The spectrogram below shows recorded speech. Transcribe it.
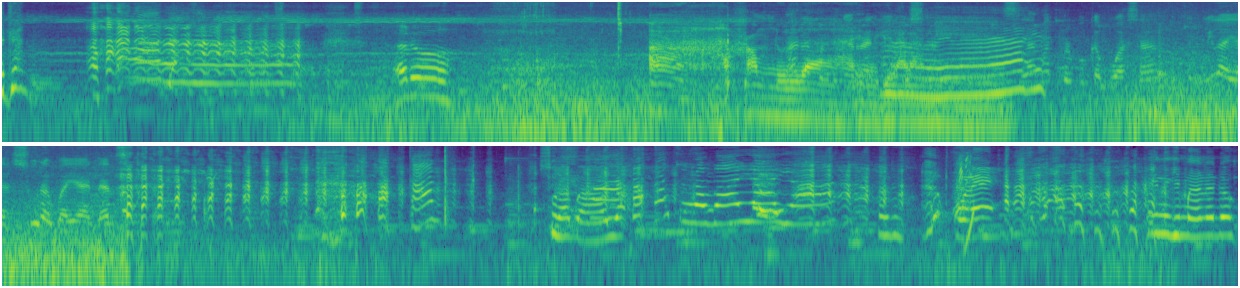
Ah, Ajan. Aduh. Alhamdulillah. Alhamdulillah. Selamat berbuka puasa untuk wilayah Surabaya dan Surabaya. Surabaya ya. Boleh. Ini gimana dong?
